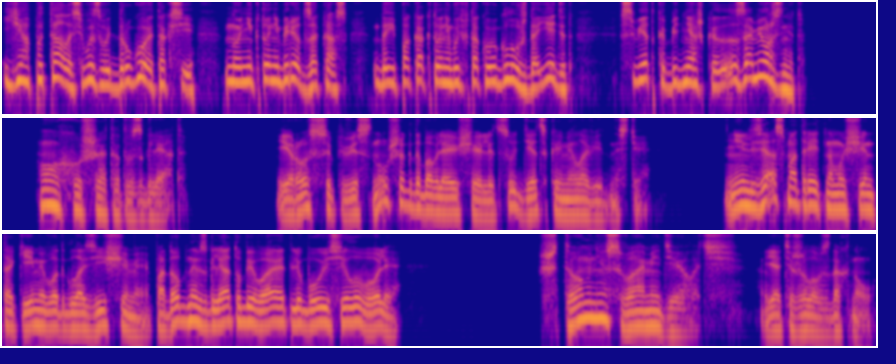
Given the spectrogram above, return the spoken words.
«Я пыталась вызвать другое такси, но никто не берет заказ, да и пока кто-нибудь в такую глушь доедет, Светка, бедняжка, замерзнет. Ох уж этот взгляд. И россыпь веснушек, добавляющая лицу детской миловидности. Нельзя смотреть на мужчин такими вот глазищами. Подобный взгляд убивает любую силу воли. «Что мне с вами делать?» Я тяжело вздохнул.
